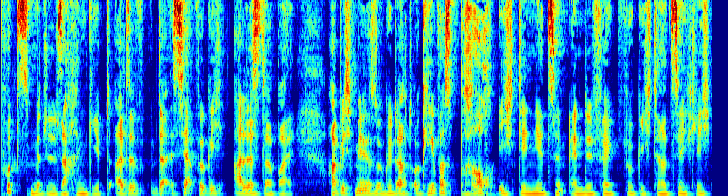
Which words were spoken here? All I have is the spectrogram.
Putzmittelsachen gibt. Also da ist ja wirklich alles dabei. Habe ich mir so gedacht, okay, was brauche ich denn jetzt im Endeffekt wirklich tatsächlich?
